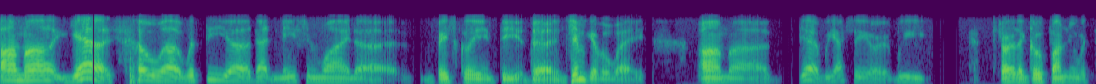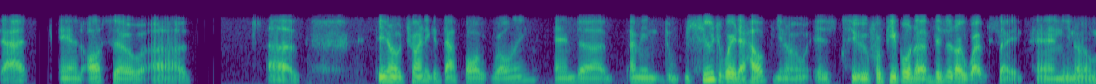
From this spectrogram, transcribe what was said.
Um. Uh. Yeah. So uh, with the uh, that nationwide, uh, basically the the gym giveaway. Um. Uh. Yeah. We actually are. We started a GoFundMe with that, and also, uh, uh, you know, trying to get that ball rolling. And uh, I mean, the huge way to help, you know, is to for people to visit our website and you know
